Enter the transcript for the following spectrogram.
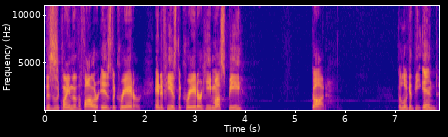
This is a claim that the Father is the creator. And if he is the creator, he must be God. But look at the end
